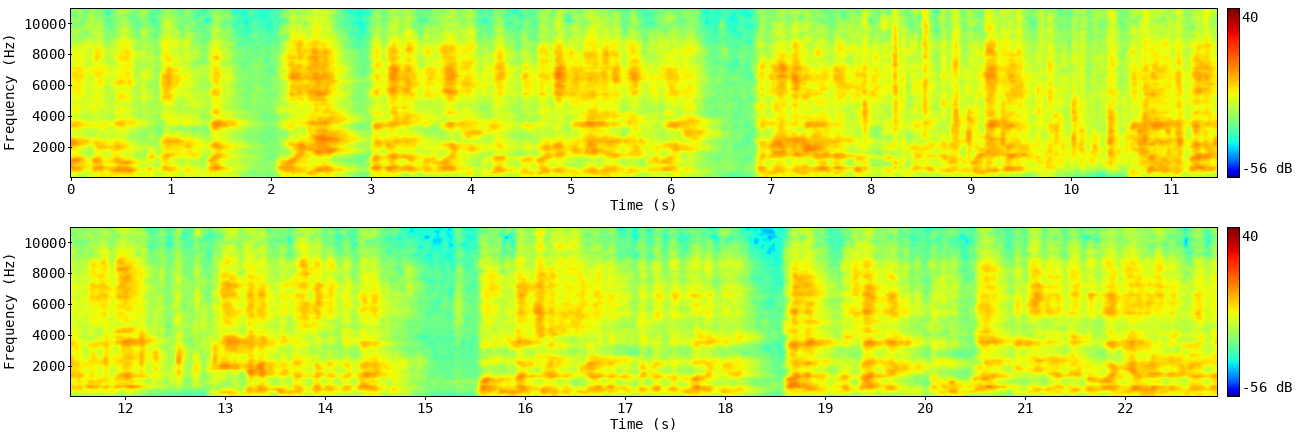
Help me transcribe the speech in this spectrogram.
ಮಹಾಸ್ವಾಮಿಗಳು ಅವರು ಪಟ್ಟಾಧಿಕಾರಿ ಅವರಿಗೆ ತಮ್ಮೆಲ್ಲರ ಪರವಾಗಿ ಗುಲ್ಬರ್, ಗುಲ್ಬರ್ಗ ಜಿಲ್ಲೆಯ ಜನತೆ ಪರವಾಗಿ ಅಭಿನಂದನೆಗಳನ್ನ ಸಲ್ಲಿಸಬೇಕು. ಯಾಕಂದ್ರೆ ಒಂದು ಒಳ್ಳೆಯ ಕಾರ್ಯಕ್ರಮ. ಇಂಥ ಒಂದು ಕಾರ್ಯಕ್ರಮವನ್ನ ಇಡೀ ಜಗತ್ತಿನ ನಡೆಸ್ತಕ್ಕಂಥ ಕಾರ್ಯಕ್ರಮ. ಒಂದು ಲಕ್ಷ ಸಸಿಗಳನ್ನ ನಡ್ತಕ್ಕಂಥದ್ದು ಅದಕ್ಕೆ ತಾವೆಲ್ಲರೂ ಕೂಡ ಸಾಥಿಯಾಗಿದೆ ತಮಗೂ ಕೂಡ ಜಿಲ್ಲೆಯ ಜನತೆ ಪರವಾಗಿ ಅಭಿನಂದನೆಗಳನ್ನ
